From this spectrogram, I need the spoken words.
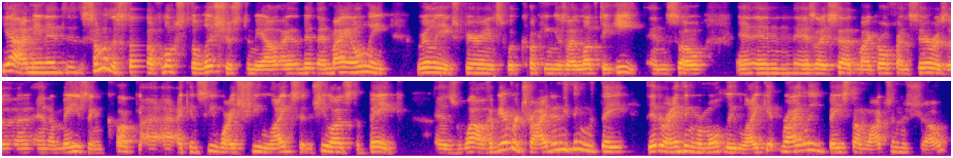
yeah, I mean, it, some of the stuff looks delicious to me. I, and my only really experience with cooking is I love to eat, and so, and, and as I said, my girlfriend Sarah is a, an amazing cook. I, I, can see why she likes it, and she loves to bake as well. Have you ever tried anything that they did or anything remotely like it, Riley, based on watching the show?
